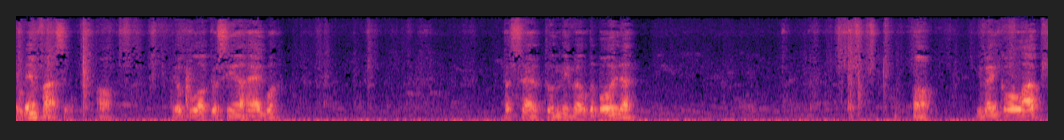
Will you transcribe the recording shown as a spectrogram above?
É bem fácil. Ó, eu coloco assim a régua. Acerto o nível de bolha Ó. E vem com o lápis.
